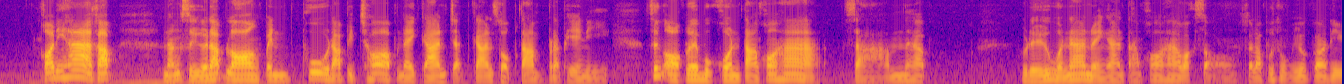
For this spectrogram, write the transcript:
4 ข้อที่ 5 ครับ หนังสือรับรองเป็นผู้รับผิดชอบในการจัดการศพตามประเพณี ซึ่งออกโดยบุคคลตามข้อ 5 3 นะครับ หรือหัวหน้าหน่วยงานตามข้อ 5วรรคสองสำหรับผู้สูงอายุกรณี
